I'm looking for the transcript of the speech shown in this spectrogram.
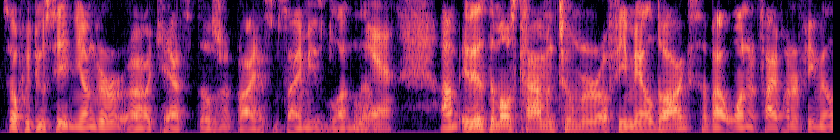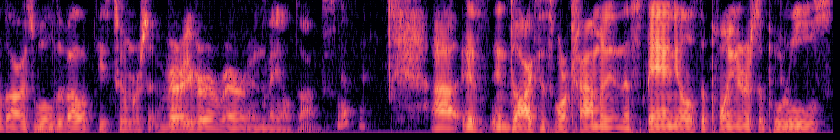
So if we do see it in younger uh, cats, those are probably have some Siamese blood in them. Yeah. Um, it is the most common tumor of female dogs. About one in five hundred female dogs will develop these tumors. Very very rare in male dogs. Okay. Uh, is in dogs, it's more common in the spaniels, the pointers, the poodles,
